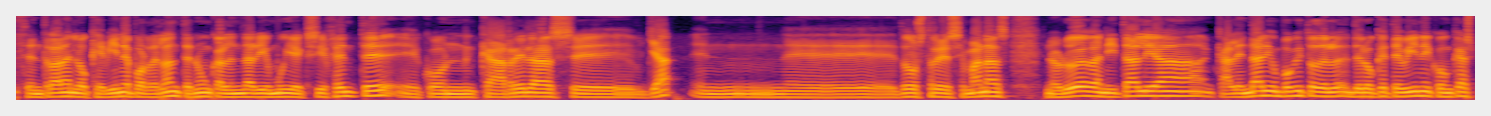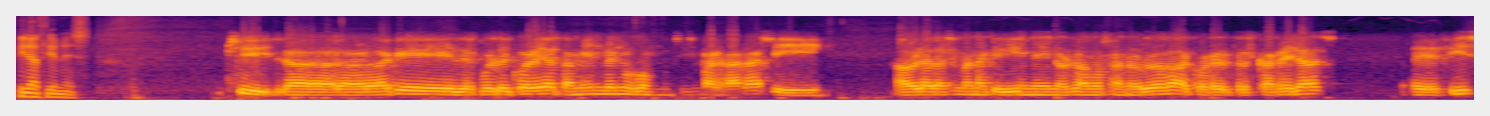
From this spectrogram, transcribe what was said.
centrada en lo que viene por delante, en un calendario muy exigente, con carreras ya en dos, tres semanas, Noruega, en Italia, calendario un poquito de, de lo que te viene, ¿con qué aspiraciones? Sí, la, verdad que después de Corea también vengo con muchísimas ganas y ahora la semana que viene nos vamos a Noruega a correr tres carreras eh, FIS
